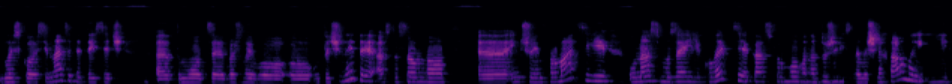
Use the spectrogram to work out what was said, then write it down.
близько 17 тисяч. е, Тому це важливо уточнити. А стосовно іншої інформації, у нас в музеї є колекція, яка сформована дуже різними шляхами, і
